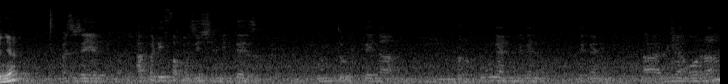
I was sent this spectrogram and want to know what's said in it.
maksudnya maksud saya apa default position kita untuk kita nak berhubungan dengan dengan uh, dengan orang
